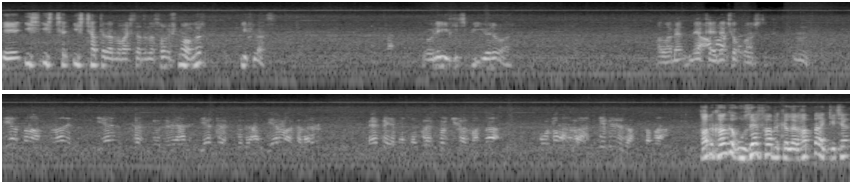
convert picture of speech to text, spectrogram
E, iş iş iş çatırına başladığında sonuç ne olur? İflas. Öyle ilginç bir yönü var. Valla ben MF'den çok konuştuk. Hı. Aslında hani diğer traktörleri yani diğer traktörleri yani diğer markaların MF'ye mesela traktör çıkarmasa orada kanka Uzel fabrikaları hatta geçen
